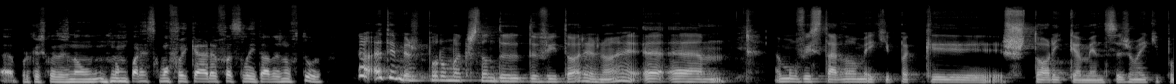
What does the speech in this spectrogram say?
uh, porque as coisas não, não me parece que vão ficar facilitadas no futuro. até mesmo por uma questão de, de vitórias, não é? A, a, a Movistar não é uma equipa que historicamente seja uma equipa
